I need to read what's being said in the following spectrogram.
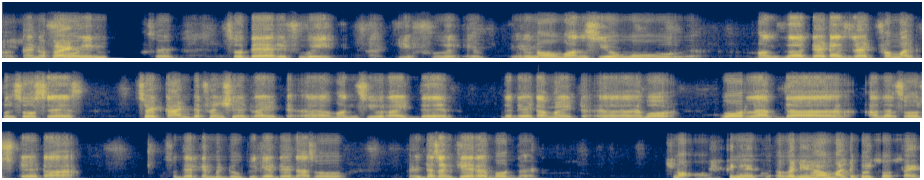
uh, kind of Right. flow in. Right? So there, if we, if we, if you know, once you move, once the data is read from multiple sources, so it can't differentiate, right? Uh, once you write there, the data might uh, overlap the other source data so there can be duplicate data so it doesn't care about that No, thing is, when you have multiple source, right,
